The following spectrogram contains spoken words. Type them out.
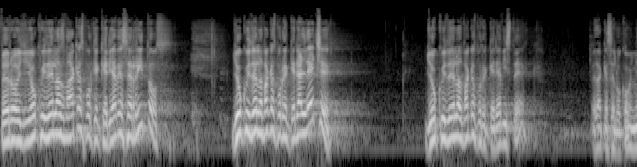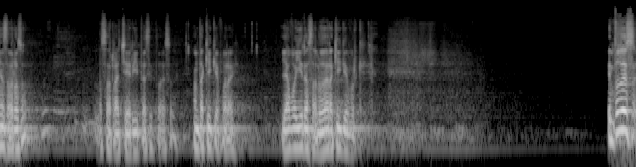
Pero yo cuidé las vacas porque quería becerritos. Yo cuidé las vacas porque quería leche. Yo cuidé las vacas porque quería bistec. ¿Verdad que se lo comen bien sabroso? Las arracheritas y todo eso. Anda que por ahí. Ya voy a ir a saludar a Kike porque. Entonces,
